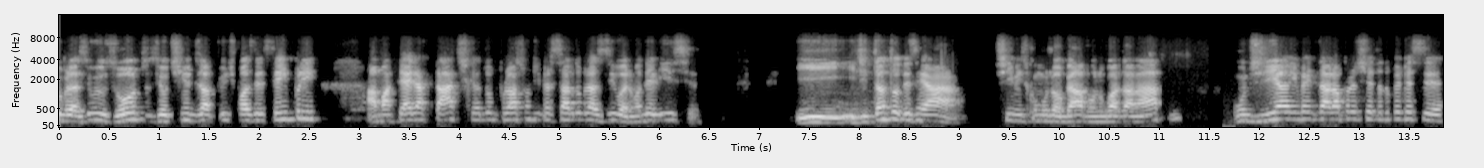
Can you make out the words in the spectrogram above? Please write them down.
o Brasil e os outros, e eu tinha o desafio de fazer sempre a matéria tática do próximo adversário do Brasil, era uma delícia. E, e de tanto desenhar times como jogavam no guardanapo, um dia inventaram a prancheta do PVC,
